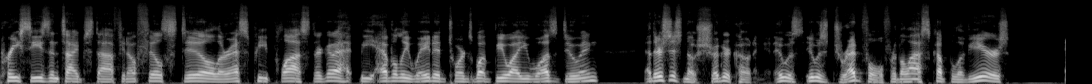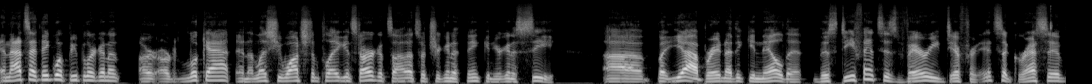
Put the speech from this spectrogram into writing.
preseason type stuff, you know, Phil Steele or SP Plus, they're going to be heavily weighted towards what BYU was doing. And there's just no sugarcoating it. It was it was dreadful for the last couple of years. And that's I think what people are gonna are, are look at. And unless you watch them play against Arkansas, that's what you're gonna think and you're gonna see. Uh, but yeah, Braiden, I think you nailed it. This defense is very different. It's aggressive.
